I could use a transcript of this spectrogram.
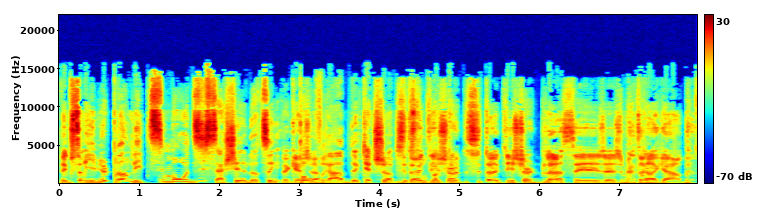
ben vous seriez mieux de prendre les petits maudits sachets, là, tu sais, pauvrables de ketchup que Si tu t'as un trouves si t'as un t-shirt blanc, c'est, je, je mettrai en garde.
